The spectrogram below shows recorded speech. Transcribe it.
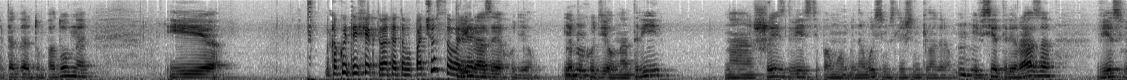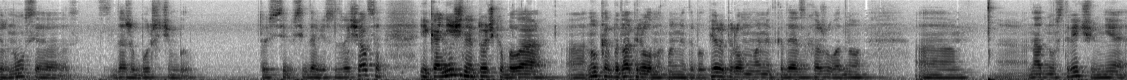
и так далее и тому подобное. И... Какой-то эффект вы от этого почувствовали? Три раза я худел. Я mm-hmm. похудел на три, на 6 200, по-моему, и на 8 с лишним килограмм. Mm-hmm. И все три раза вес вернулся даже больше, чем был. То есть всегда вес возвращался. И конечная точка была, а, ну, как бы два переломных момента был. Первый переломный момент, когда я захожу в одно, а, а, на одну встречу, и мне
